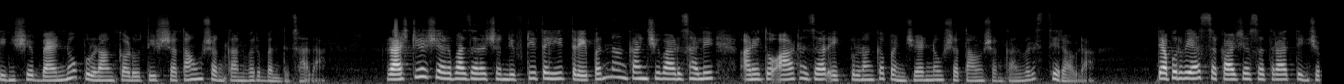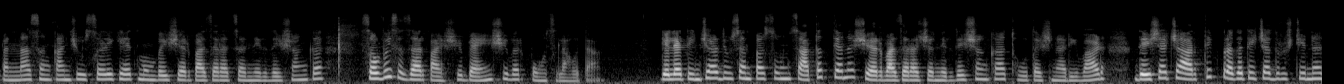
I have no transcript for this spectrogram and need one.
तीनशे ब्याण्णव पूर्णांक अडोतीस शतांश अंकांवर बंद झाला. राष्ट्रीय शेअर बाजाराच्या निफ्टीतही त्रेपन्न अंकांची वाढ झाली आणि तो आठ हजार एक पूर्णांक पंच्याण्णव शतांश अंकांवर स्थिरावला. त्यापूर्वी आज सकाळच्या सत्रात तीनशे पन्नास अंकांची उसळी घेत मुंबई शेअर बाजाराचा निर्देशांक सव्वीस हजार पाचशे ब्याऐंशीवर पोहोचला होता. गेल्या तीन चार दिवसांपासून सातत्यानं शेअर बाजाराच्या निर्देशांकात होत असणारी वाढ देशाच्या आर्थिक प्रगतीच्या दृष्टीनं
